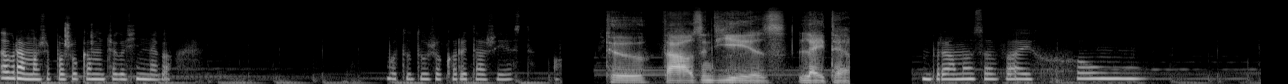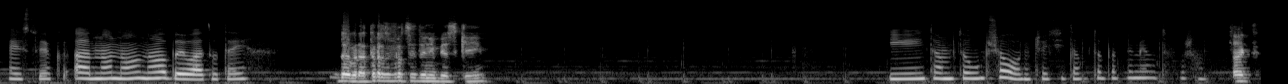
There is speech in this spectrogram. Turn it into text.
Dobra, może poszukamy czegoś innego. Bo tu dużo korytarzy jest. O, 2000 years later. brama za wajchą. A jest tu jak... A, no, no, no, była tutaj. Dobra, teraz wracaj do niebieskiej. I tam to przełączyć i tam to będę miał otworzone. Tak.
